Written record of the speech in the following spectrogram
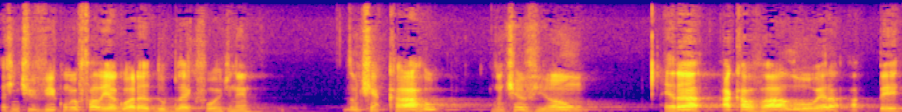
a gente vê, como eu falei agora do Blackford, né? Não tinha carro, não tinha avião, era a cavalo ou era a pé.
